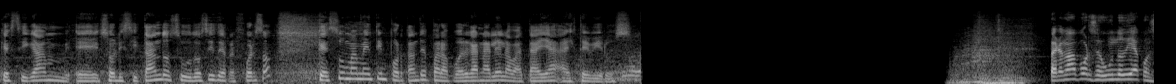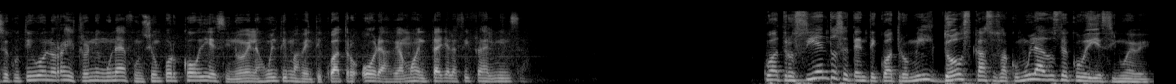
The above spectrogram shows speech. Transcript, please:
que sigan eh, solicitando su dosis de refuerzo, que es sumamente importante para poder ganarle la batalla a este virus. Panamá por segundo día consecutivo no registró ninguna defunción por COVID-19 en las últimas 24 horas. Veamos en detalle las cifras del MINSA. 474.002 casos acumulados de COVID-19.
